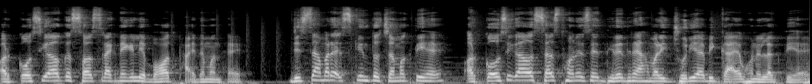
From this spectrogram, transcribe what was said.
और कोशिकाओं को स्वस्थ रखने के लिए बहुत फ़ायदेमंद है। जिससे हमारा स्किन तो चमकती है और कोशिकाओं स्वस्थ होने से धीरे धीरे हमारी झुरिया भी गायब होने लगती है।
